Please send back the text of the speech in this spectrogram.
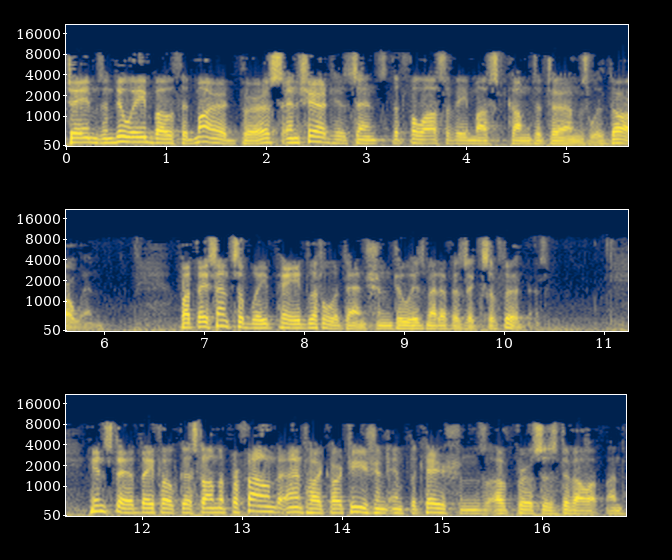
James and Dewey both admired Peirce and shared his sense that philosophy must come to terms with Darwin. But they sensibly paid little attention to his metaphysics of thirdness. Instead, they focused on the profound anti-Cartesian implications of Peirce's development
